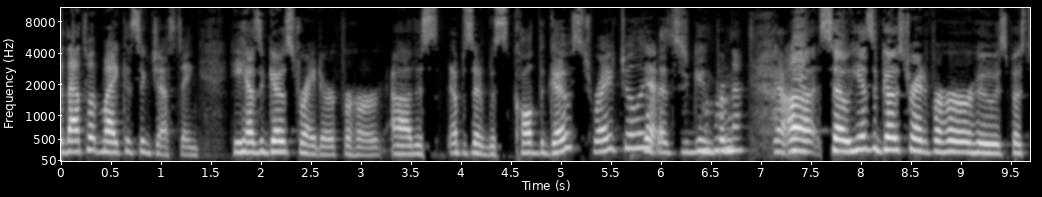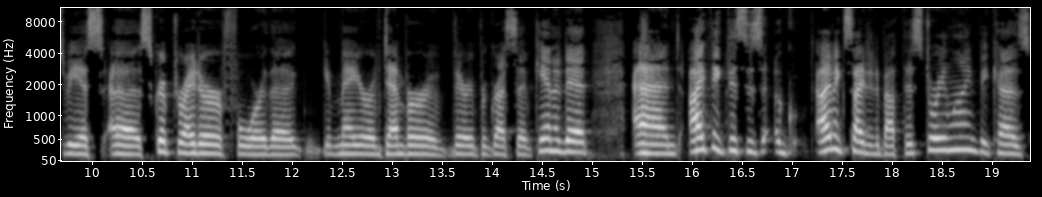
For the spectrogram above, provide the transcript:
that's what Mike is suggesting. He has a ghostwriter for her. Uh, this episode was called The Ghost, right, Julie? Yes. That's getting from that? Yeah. Uh, so he has a ghostwriter for her who is supposed to be a, script writer for the mayor of Denver, a very progressive candidate. And I think this is, a, g- I'm excited about this storyline because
